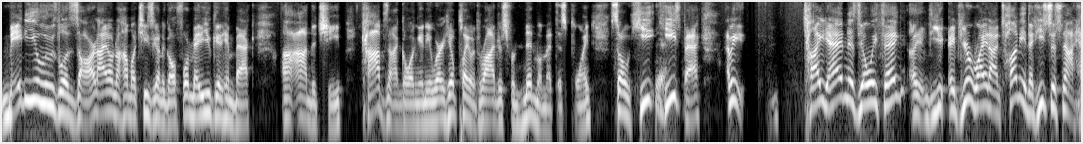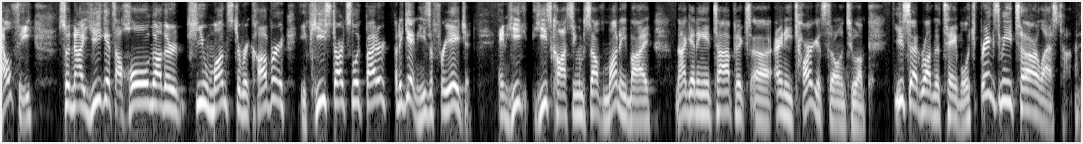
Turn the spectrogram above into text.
Maybe you lose Lazard. I don't know how much he's going to go for. Maybe you get him back uh, on the cheap. Cobb's not going anywhere. He'll play with Rodgers for minimum at this point. So he yeah. he's back. I mean, tight end is the only thing. Uh, if you're right on Toney that he's just not healthy, so now he gets a whole nother few months to recover if he starts to look better. But again, he's a free agent, and he he's costing himself money by not getting any topics, uh, any targets thrown to him. You said run the table, which brings me to our last topic.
